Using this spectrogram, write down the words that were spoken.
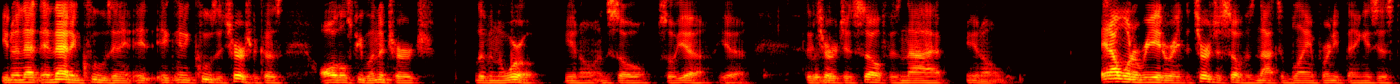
you know and that and that includes and it, it, it includes the church because all those people in the church live in the world, you know, and so so yeah, yeah, the church itself is not, you know, and I want to reiterate, the church itself is not to blame for anything. It's just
